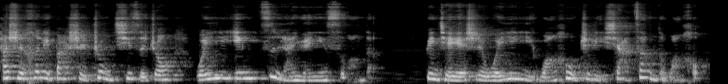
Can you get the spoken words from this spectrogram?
她是亨利八世众妻子中唯一因自然原因死亡的，并且也是唯一以王后之礼下葬的王后。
